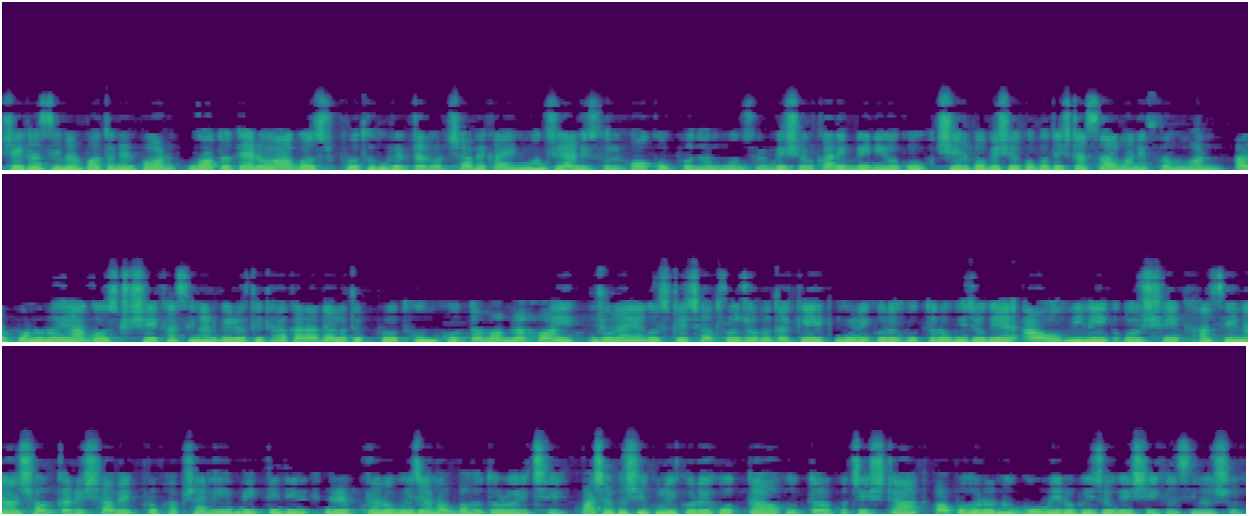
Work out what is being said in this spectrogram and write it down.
শেখ হাসিনার পতনের পর গত তেরো আগস্ট প্রথম গ্রেপ্তার হন সাবেক আইনমন্ত্রী আনিসুল হক ও প্রধানমন্ত্রীর বেসরকারি বিনিয়োগ ও শিল্প বিষয়ক উপদেষ্টা সালমান এফ রহমান। আর পনেরোই আগস্ট শেখ হাসিনার বিরুদ্ধে ঢাকার আদালতে প্রথম হত্যা মামলা হয়। জুলাই আগস্টে ছাত্র জনতাকে গুলি করে হত্যার অভিযোগে আওয়ামী লীগ ও শেখ হাসিনা সরকারের সাবেক প্রভাবশালী ব্যক্তিদের গ্রেপ্তার অভিযান অব্যাহত রয়েছে। পাশাপাশি গুলি করে হত্যা হত্যা অপচেষ্টা, অপহরণ ও গুমের অভিযোগে শেখ হাসিনা সহ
